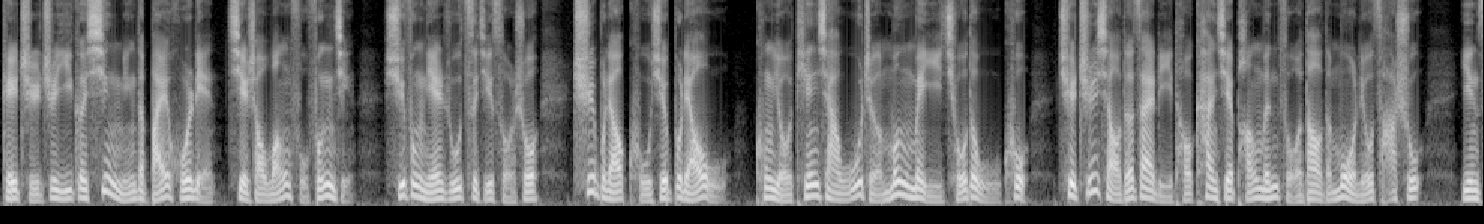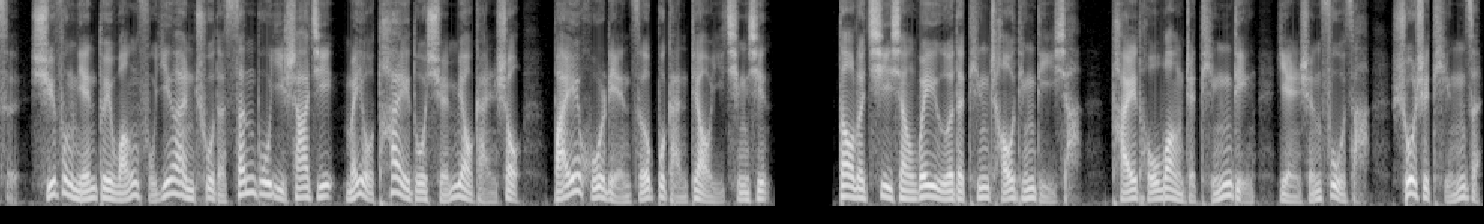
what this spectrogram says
给只知一个姓名的白虎脸介绍王府风景。徐凤年如自己所说，吃不了苦，学不了武，空有天下武者梦寐以求的武库，却只晓得在里头看些旁门左道的末流杂书。因此，徐凤年对王府阴暗处的三步一杀机没有太多玄妙感受。白虎脸则不敢掉以轻心，到了气象巍峨的厅朝廷底下，抬头望着亭顶，眼神复杂。说是亭子，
